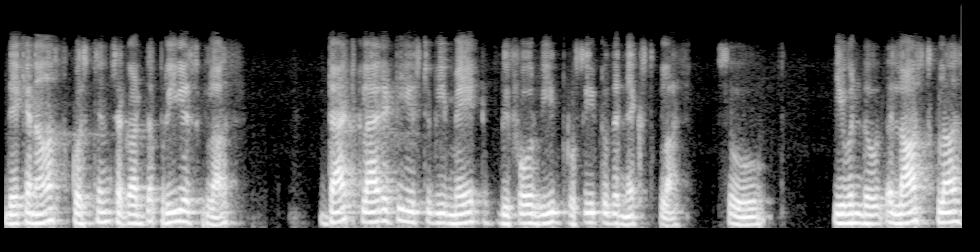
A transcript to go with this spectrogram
they can ask questions about the previous class. That clarity is to be made before we proceed to the next class. So even though the last class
